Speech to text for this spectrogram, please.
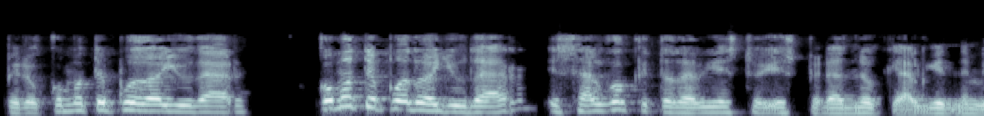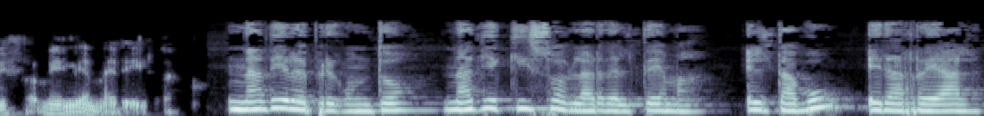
¿Pero cómo te puedo ayudar? ¿Cómo te puedo ayudar? Es algo que todavía estoy esperando que alguien de mi familia me diga. Nadie le preguntó, nadie quiso hablar del tema. El tabú era real,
